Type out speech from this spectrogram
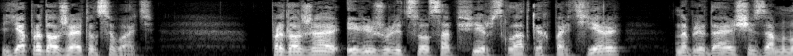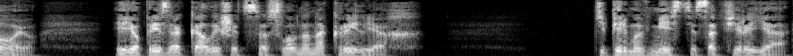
Я продолжаю танцевать. Продолжаю и вижу лицо Сапфир в складках портьеры, наблюдающий за мною. Ее призрак колышется, словно на крыльях. Теперь мы вместе, Сапфир и я,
